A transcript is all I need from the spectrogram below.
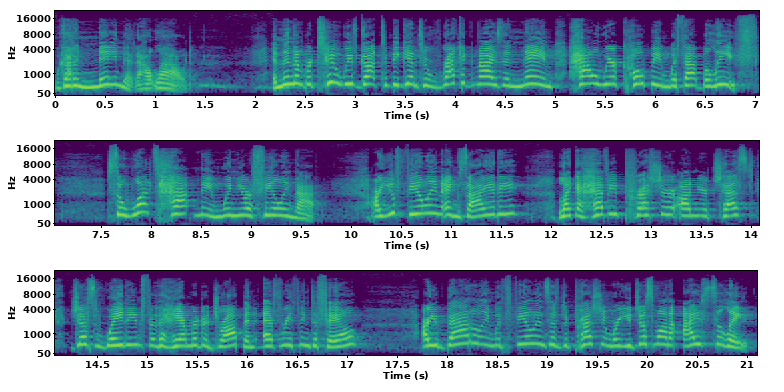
We got to name it out loud. And then, number two, we've got to begin to recognize and name how we're coping with that belief. So, what's happening when you're feeling that? Are you feeling anxiety? Like a heavy pressure on your chest, just waiting for the hammer to drop and everything to fail? Are you battling with feelings of depression where you just want to isolate,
